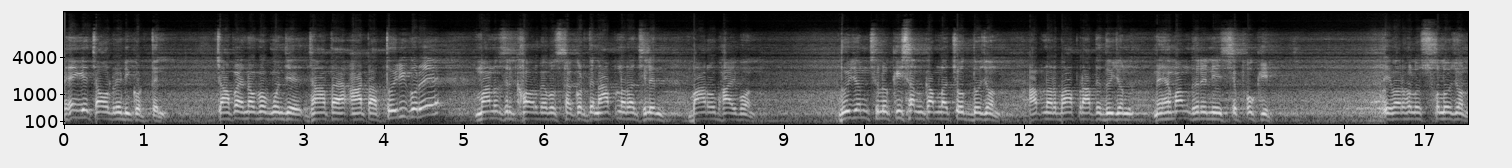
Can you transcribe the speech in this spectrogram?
ভেঙে চাউল রেডি করতেন। চাঁপায় নবগঞ্জে ঝাঁতা আটা তৈরি করে মানুষের খাওয়ার ব্যবস্থা করতেন। আপনারা ছিলেন বারো ভাই বোন। দুইজন ছিল কিষান কামলা চোদ্দ জন। আপনার বাপ রাতে দুইজন মেহমান ধরে নিয়ে এসছে ফকির। এবার হলো ষোলো জন।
